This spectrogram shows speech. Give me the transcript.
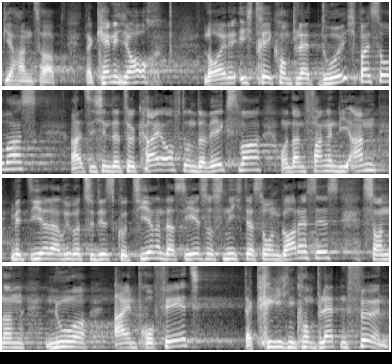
gehandhabt. Da kenne ich auch Leute, ich drehe komplett durch bei sowas. Als ich in der Türkei oft unterwegs war und dann fangen die an, mit dir darüber zu diskutieren, dass Jesus nicht der Sohn Gottes ist, sondern nur ein Prophet, da kriege ich einen kompletten Föhn.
